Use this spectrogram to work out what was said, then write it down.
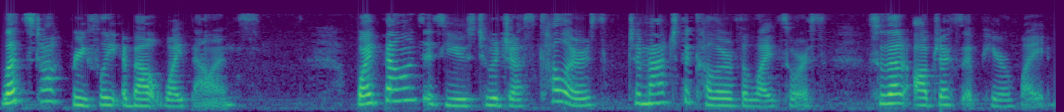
Let's talk briefly about white balance. White balance is used to adjust colors to match the color of the light source so that objects appear white.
